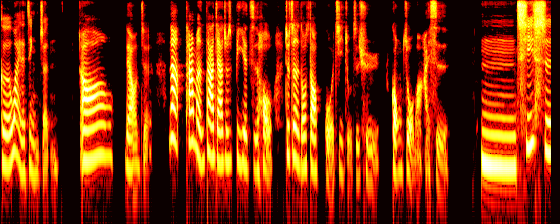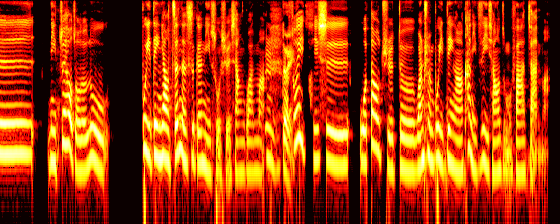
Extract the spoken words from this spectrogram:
格外的竞争哦，了解。那他们大家就是毕业之后，就真的都到国际组织去工作吗？还是，嗯，其实你最后走的路不一定要真的是跟你所学相关嘛。嗯，对。所以其实我倒觉得完全不一定啊，看你自己想要怎么发展嘛。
